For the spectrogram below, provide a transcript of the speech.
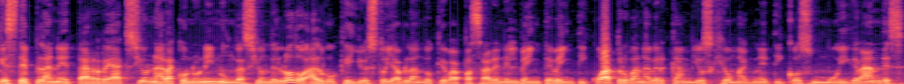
que este planeta reaccionara con una inundación de lodo, algo que yo estoy hablando que va a pasar en el 2024. Van a haber cambios geomagnéticos muy grandes.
